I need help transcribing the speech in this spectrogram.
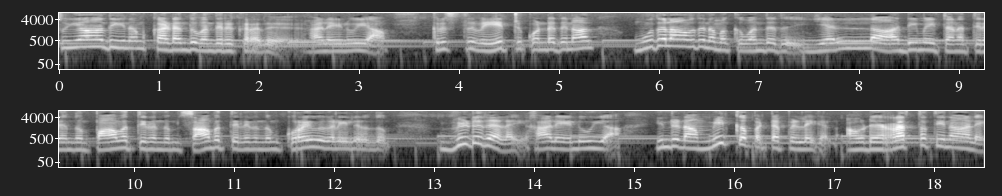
சுயாதீனம் கடந்து வந்திருக்கிறது. அலையிலுயா கிறிஸ்துவை ஏற்றுக்கொண்டதினால் முதலாவது நமக்கு வந்தது எல்லா அடிமைத்தனத்திலிருந்தும் பாவத்திலிருந்தும் சாபத்திலிருந்தும் குறைவுகளிலிருந்தும் விடுதலை. ஹாலே லூயா இன்று நாம் மீட்கப்பட்ட பிள்ளைகள் அவருடைய இரத்தத்தினாலே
